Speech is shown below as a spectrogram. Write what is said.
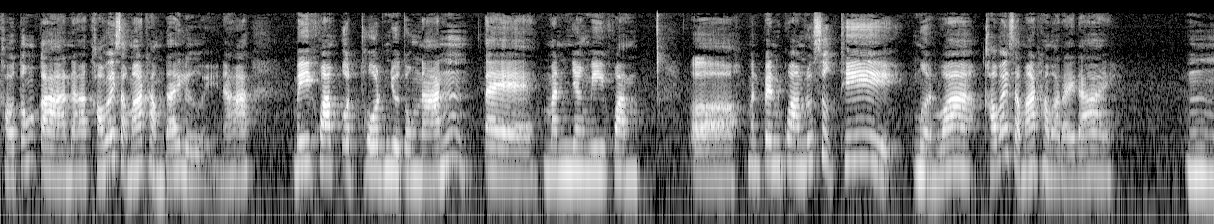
เขาต้องการนะคะเขาไม่สามารถทำได้เลยนะคะมีความอดทนอยู่ตรงนั้น แต่มันยังมีความเออมันเป็นความรู้สึกที่เหมือนว่าเขาไม่สามารถทำอะไรได้ อืม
